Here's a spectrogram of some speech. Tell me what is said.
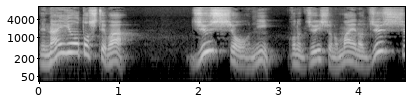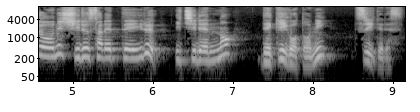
で内容としては、10章に、この11章の前の10章に記されている一連の出来事についてです。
